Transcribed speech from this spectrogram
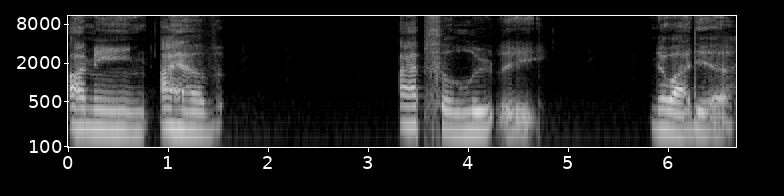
I mean, I have absolutely no idea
